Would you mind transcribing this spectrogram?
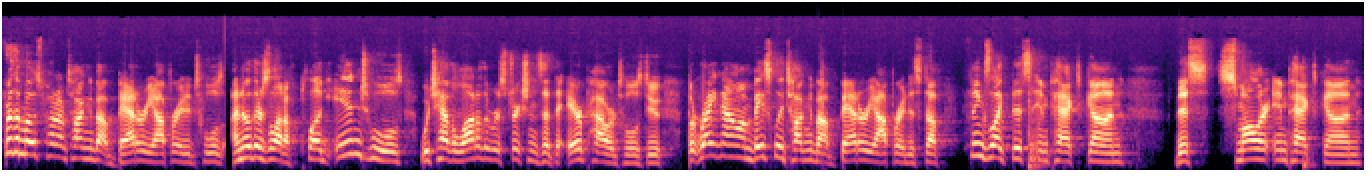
for the most part, I'm talking about battery operated tools. I know there's a lot of plug-in tools which have a lot of the restrictions that the air power tools do, but right now I'm basically talking about battery operated stuff, things like this impact gun, this smaller impact gun,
